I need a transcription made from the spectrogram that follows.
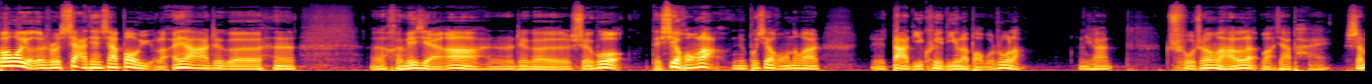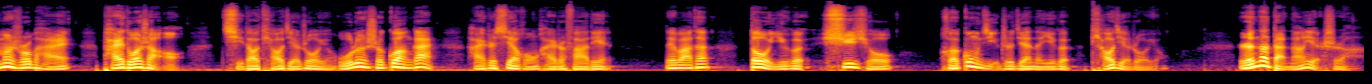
包括有的时候夏天下暴雨了，哎呀，这个 呃很危险啊，这个水库得泄洪了。你不泄洪的话，这大堤溃堤了，保不住了。你看。储存完了往下排，什么时候排，排多少，起到调节作用。无论是灌溉还是泄洪还是发电，对吧？它都有一个需求和供给之间的一个调节作用。人的胆囊也是啊，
